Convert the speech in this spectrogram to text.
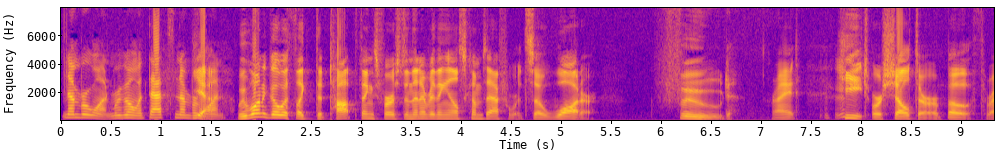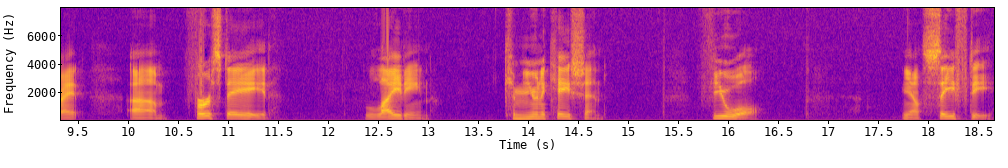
Number one. We're going with that's number yeah, one. we want to go with like the top things first, and then everything else comes afterwards. So water, food, right? Heat or shelter or both, right? Um, first aid, lighting, communication, fuel, you know, safety,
